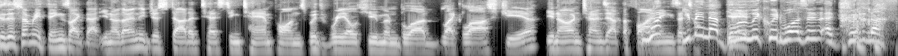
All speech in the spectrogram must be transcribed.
because there's so many things like that. You know, they only just started testing tampons with real human blood like last year. You know, and turns out the what? findings. You mean that blue Yeah. liquid wasn't a good enough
